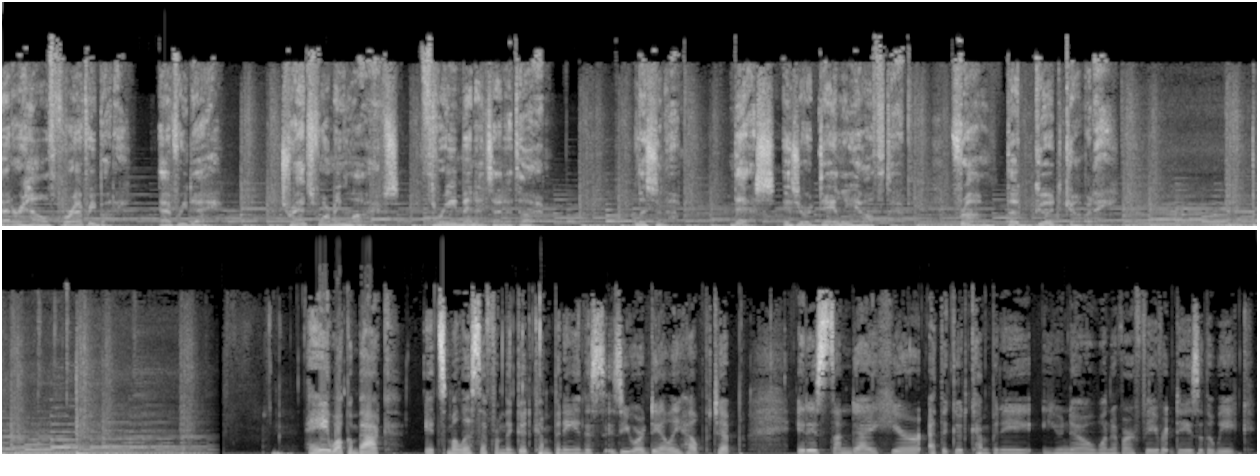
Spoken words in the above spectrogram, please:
better health for everybody, every day. Transforming lives, three minutes at a time. Listen up. This is your daily health tip from The Good Company. Hey, welcome back. It's Melissa from The Good Company. This is your daily health tip. It is Sunday here at The Good Company. You know, one of our favorite days of the week.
